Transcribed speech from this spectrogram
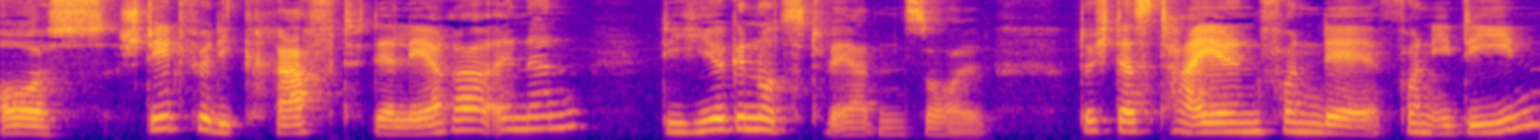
Us steht für die Kraft der Lehrerinnen, die hier genutzt werden soll. Durch das Teilen von, der, von Ideen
